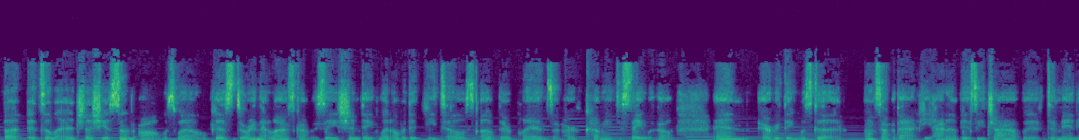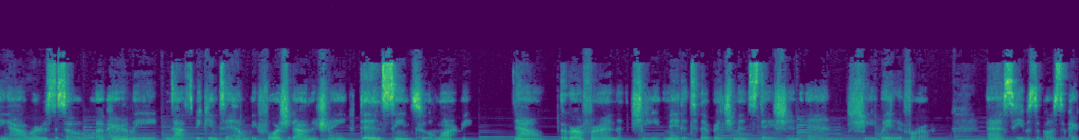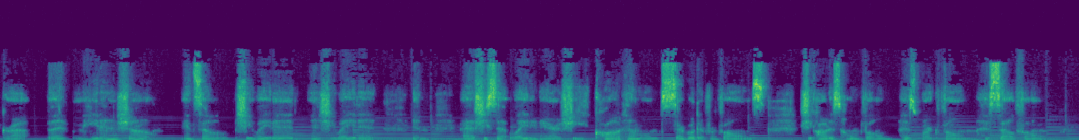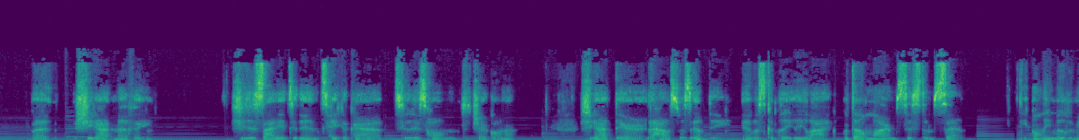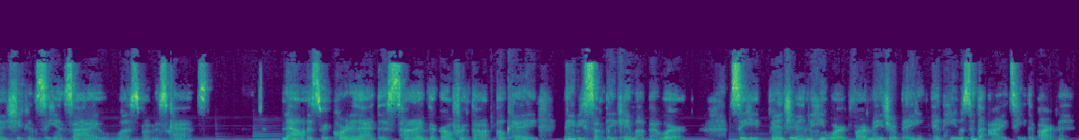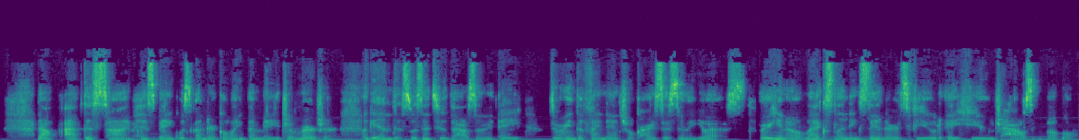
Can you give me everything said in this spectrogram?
but it's alleged that she assumed all was well because during that last conversation, they went over the details of their plans of her coming to stay with him, and everything was good. On top of that, he had a busy job with demanding hours, so apparently, not speaking to him before she got on the train didn't seem to alarm me. Now, the girlfriend, she made it to the Richmond station and she waited for him as he was supposed to pick her up, but he didn't show. And so she waited and she waited. And as she sat waiting there, she called him on several different phones. She called his home phone, his work phone, his cell phone, but she got nothing. She decided to then take a cab to his home to check on him. She got there, the house was empty. It was completely locked with the alarm system set. The only movement she could see inside was from his cats. Now, it's reported that at this time, the girlfriend thought, okay, maybe something came up at work. See, Benjamin, he worked for a major bank and he was in the IT department. Now, at this time, his bank was undergoing a major merger. Again, this was in 2008 during the financial crisis in the US, where, you know, lax lending standards fueled a huge housing bubble.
